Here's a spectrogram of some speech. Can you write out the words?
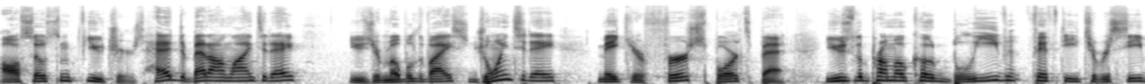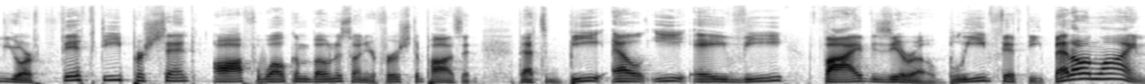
also some futures. Head to Bet Online today. Use your mobile device. Join today. Make your first sports bet. Use the promo code BLEAV50 to receive your 50% off welcome bonus on your first deposit. That's B L E A V 50. BLEAV50. Bet online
